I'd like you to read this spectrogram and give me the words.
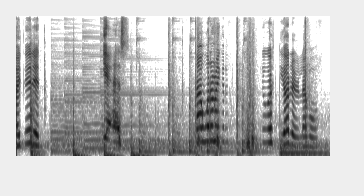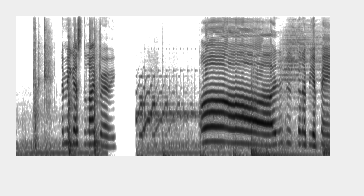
I did it. Yes. Now what am I gonna do with the other level? Let me guess the library. Oh, this is gonna be a pain.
